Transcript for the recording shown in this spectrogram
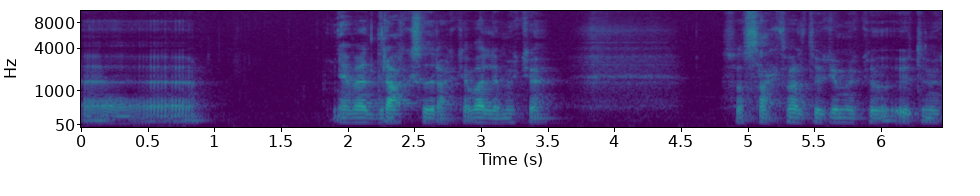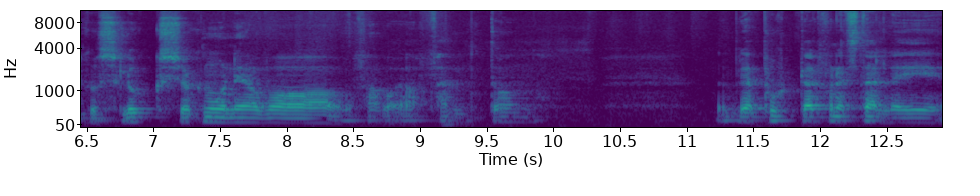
Eh, när jag väl drack så drack jag väldigt mycket. Som sagt väldigt mycket, mycket, ute mycket och slogs. Jag kommer ihåg när jag var, vad fan var jag, 15. Då blev jag portad från ett ställe i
